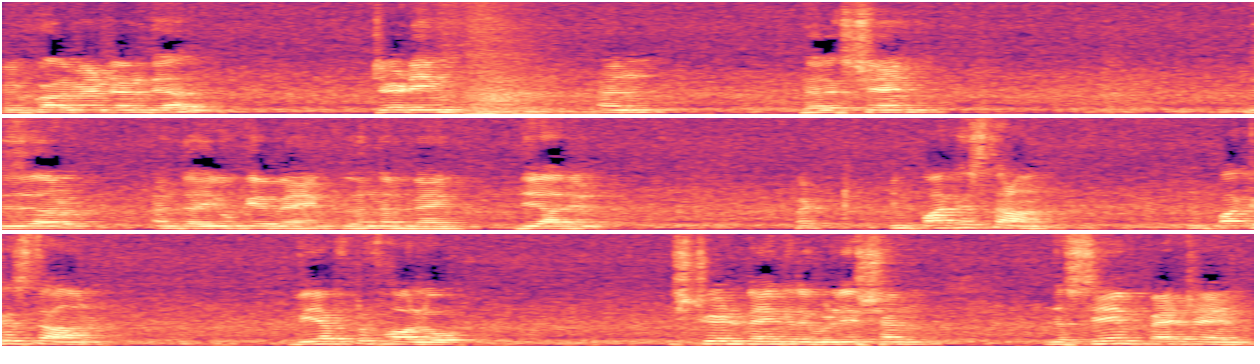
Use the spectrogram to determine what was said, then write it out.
requirement and their trading and their exchange reserve and the UK bank, London bank, they are in. But in Pakistan, in Pakistan, we have to follow State Bank regulation, the same pattern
